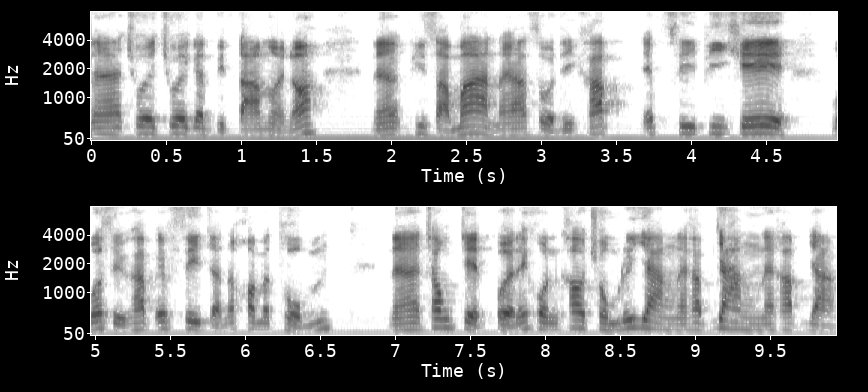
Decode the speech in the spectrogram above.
นะฮะช่วยช่วยกันติดตามหน่อยเนาะนะพี่สามารถนะครับสวัสดีครับ FCPK วสิครับ FC จากนครปฐมนะช่อง7เปิดให้คนเข้าชมหรือยังนะครับ ยังนะครับยัง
